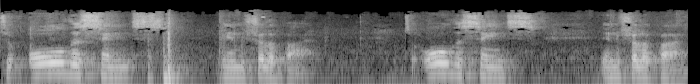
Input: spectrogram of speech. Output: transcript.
to all the saints in Philippi. To all the saints in Philippi.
